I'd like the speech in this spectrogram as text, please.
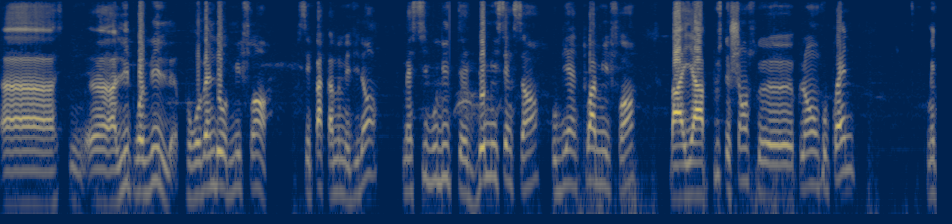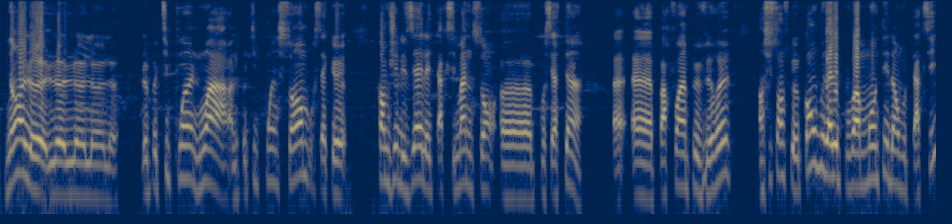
à Libreville pour Ovendo, 1000 francs, c'est pas quand même évident. Mais si vous dites 2500 ou bien 3000 francs, bah, il y a plus de chances que, l'on vous prenne Maintenant, le, le, le, le, petit point noir, le petit point sombre, c'est que, comme je disais, les taximans sont, euh, pour certains, euh, euh, parfois un peu véreux, en ce sens que quand vous allez pouvoir monter dans votre taxi,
